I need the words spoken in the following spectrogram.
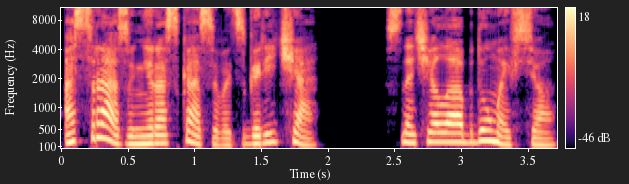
а сразу не рассказывать сгоряча. Сначала обдумай все.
